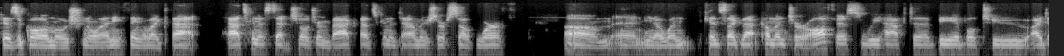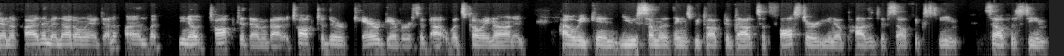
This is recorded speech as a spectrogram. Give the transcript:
physical emotional anything like that that's going to set children back. That's going to damage their self-worth. Um, and you know when kids like that come into our office we have to be able to identify them and not only identify them but you know talk to them about it talk to their caregivers about what's going on and how we can use some of the things we talked about to foster you know positive self-esteem self-esteem.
